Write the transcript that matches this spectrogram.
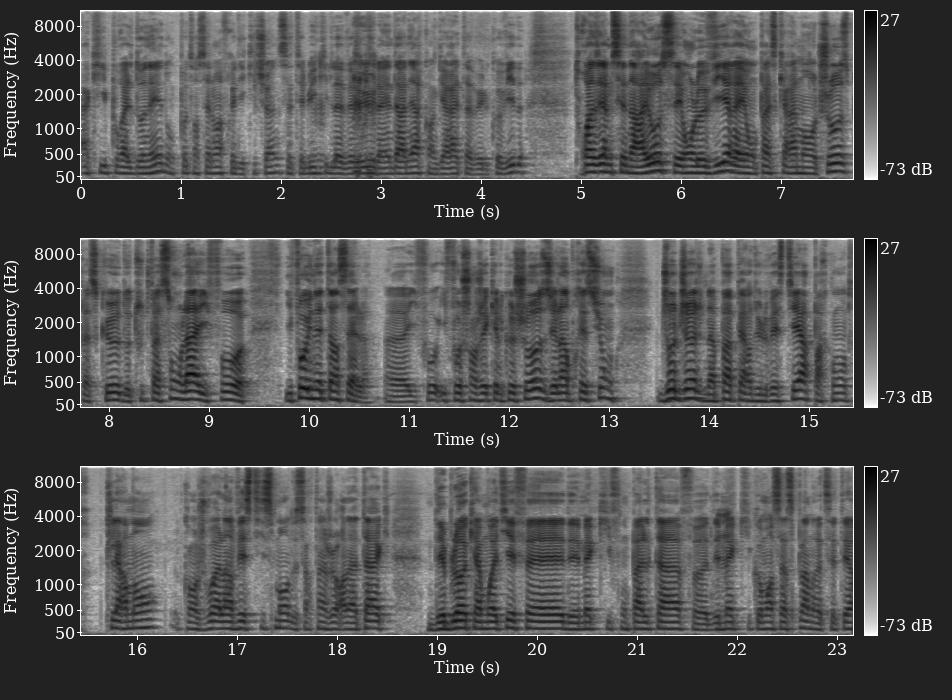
à qui il pourrait le donner, donc potentiellement à Freddy Kitchens. C'était lui qui l'avait eu l'année dernière quand Garrett avait eu le Covid. Troisième scénario, c'est on le vire et on passe carrément à autre chose parce que de toute façon, là, il faut, il faut une étincelle. Euh, il, faut, il faut changer quelque chose. J'ai l'impression, Joe Judge n'a pas perdu le vestiaire. Par contre, clairement, quand je vois l'investissement de certains joueurs en attaque, des blocs à moitié faits, des mecs qui font pas le taf, euh, des mecs qui commencent à se plaindre, etc.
